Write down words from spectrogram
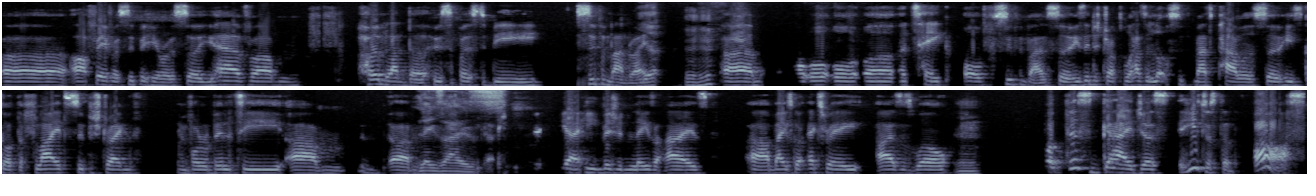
uh, our favorite superheroes. So you have um, Homelander, who's supposed to be Superman, right? Yeah. Mm-hmm. Um, or, or, or a take of Superman. So he's indestructible, has a lot of Superman's powers. So he's got the flight, super strength, invulnerability, um, um, Laser eyes. yeah, heat vision, laser eyes. Um, he's got X-ray eyes as well. Mm. But this guy just—he's just an ass.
